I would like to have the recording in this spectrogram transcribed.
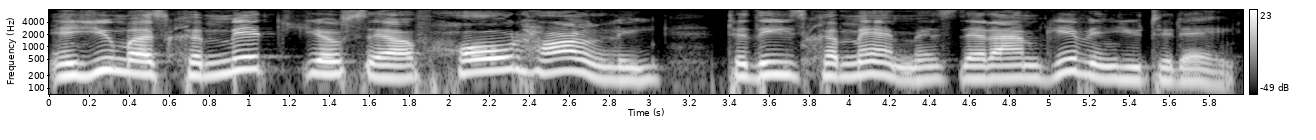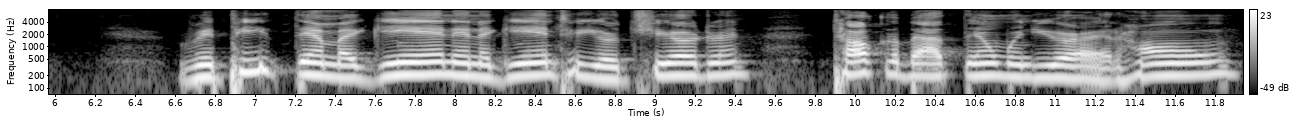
And you must commit yourself wholeheartedly to these commandments that I'm giving you today. Repeat them again and again to your children. Talk about them when you are at home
